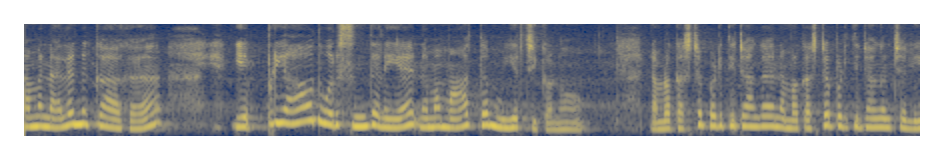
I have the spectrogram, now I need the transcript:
நம்ம நலனுக்காக எப்படியாவது ஒரு சிந்தனையை நம்ம மாற்ற முயற்சிக்கணும். நம்மளை கஷ்டப்படுத்திட்டாங்க நம்மளை கஷ்டப்படுத்திட்டாங்கன்னு சொல்லி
